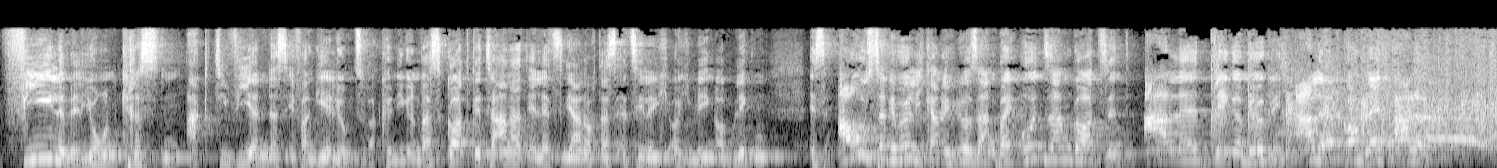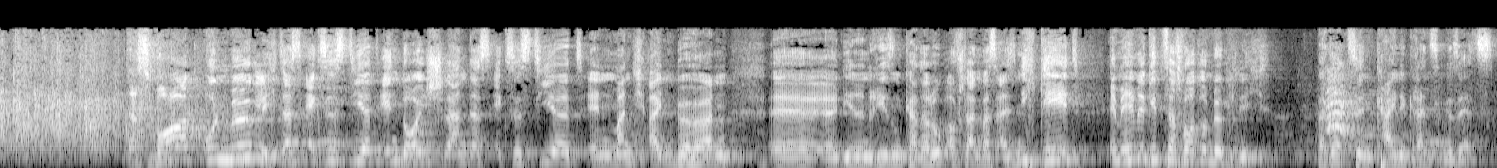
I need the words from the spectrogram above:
viele Millionen Christen aktivieren, das Evangelium zu verkündigen. Und was Gott getan hat in den letzten Jahren, auch das erzähle ich euch in wenigen Augenblicken, ist außergewöhnlich. Ich kann euch nur sagen, bei unserem Gott sind alle Dinge möglich. Alle, komplett alle. Das Wort unmöglich, das existiert in Deutschland, das existiert in manch einen Behörden, äh, die einen riesen Katalog aufschlagen, was alles nicht geht. Im Himmel gibt es das Wort unmöglich nicht. Bei Gott sind keine Grenzen gesetzt.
